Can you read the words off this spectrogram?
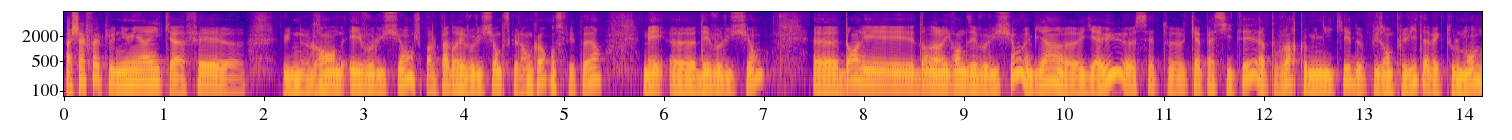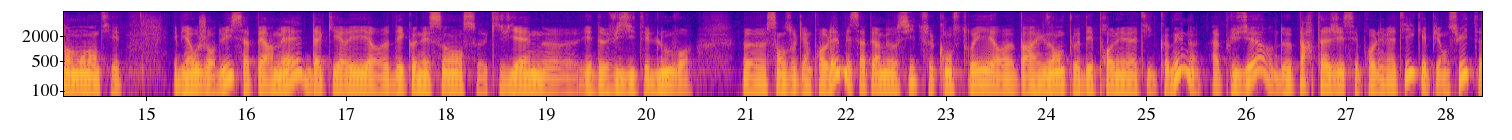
À chaque fois que le numérique a fait euh, une grande évolution, je ne parle pas de révolution parce que là encore on se fait peur, mais euh, d'évolution, euh, dans, les, dans, les grandes évolutions, eh bien, il y a eu cette capacité à pouvoir communiquer de plus en plus vite avec tout le monde dans le monde entier. Eh bien aujourd'hui, ça permet d'acquérir des connaissances qui viennent et de visiter le Louvre euh, sans aucun problème, mais ça permet aussi de se construire, euh, par exemple, des problématiques communes à plusieurs, de partager ces problématiques et puis ensuite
